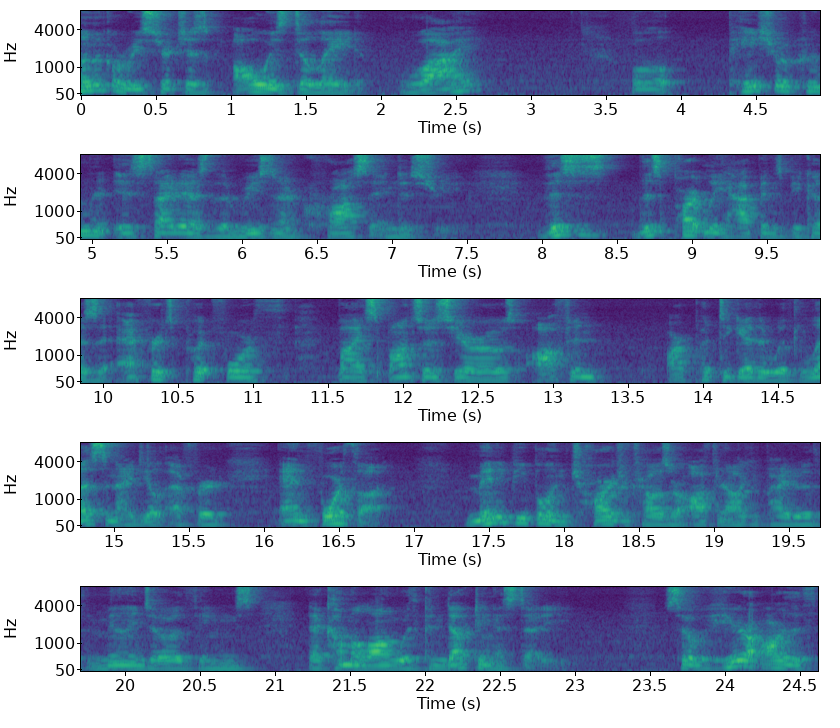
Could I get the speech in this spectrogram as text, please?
clinical research is always delayed. Why? Well, patient recruitment is cited as the reason across the industry. This is this partly happens because the efforts put forth by sponsors CROs often are put together with less than ideal effort and forethought. Many people in charge of trials are often occupied with millions of other things that come along with conducting a study. So here are the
